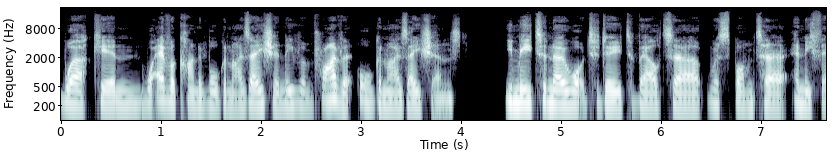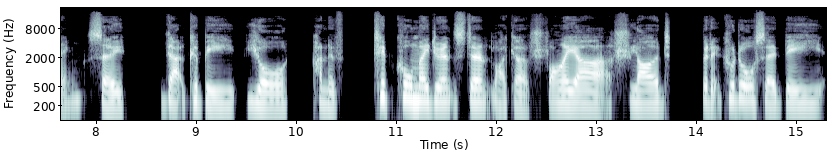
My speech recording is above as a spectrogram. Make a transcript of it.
work in whatever kind of organization, even private organizations, you need to know what to do to be able to respond to anything. So that could be your kind of typical major incident like a fire, a flood, but it could also be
